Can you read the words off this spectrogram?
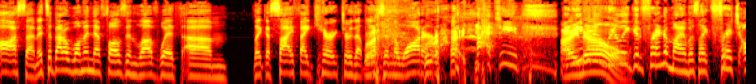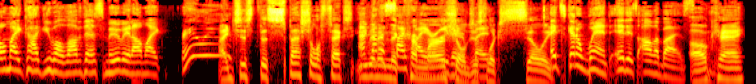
awesome. It's about a woman that falls in love with um like a sci-fi character that lives in the water. Right. I mean, I even know. a really good friend of mine was like, "Fritch, oh my god, you will love this movie," and I'm like, "Really?" I just the special effects, I'm even in the commercial, either, just look silly. It's gonna win. It is all a buzz. Okay.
